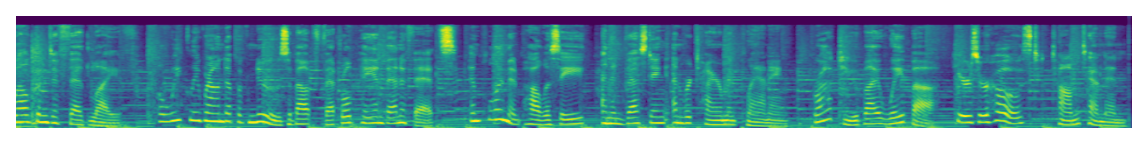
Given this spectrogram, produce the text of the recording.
Welcome to Fed Life, a weekly roundup of news about federal pay and benefits, employment policy, and investing and retirement planning. Brought to you by WAEPA. Here's your host, Tom Temin.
